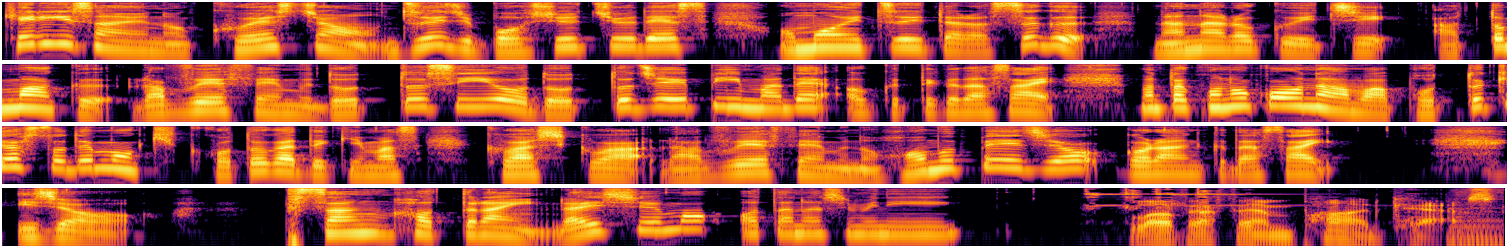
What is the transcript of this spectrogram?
ケリーさんへのクエスチョン随時募集中です。思いついたらすぐ761アットマーク lovefm.co.jp まで送ってください。またこのコーナーはポッドキャストでも聞くことができます。詳しくは LoveFM のホームページをご覧ください。以上、プサンホットライン来週もお楽しみに。Love FM Podcast.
